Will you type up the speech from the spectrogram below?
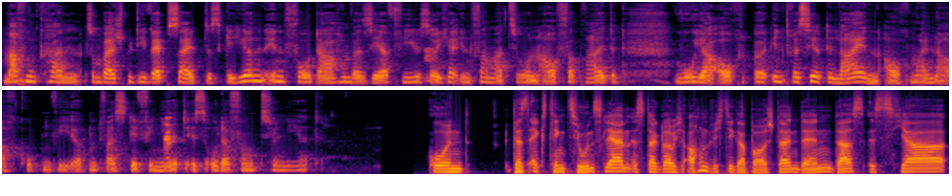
machen kann. Zum Beispiel die Website des Gehirninfo, da haben wir sehr viel solcher Informationen auch verbreitet, wo ja auch äh, interessierte Laien auch mal nachgucken, wie irgendwas definiert ist oder funktioniert. Und das Extinktionslernen ist da, glaube ich, auch ein wichtiger Baustein, denn das ist ja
